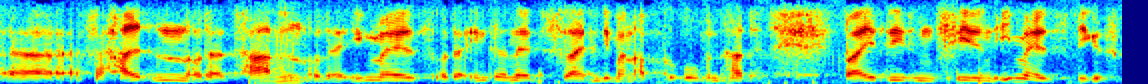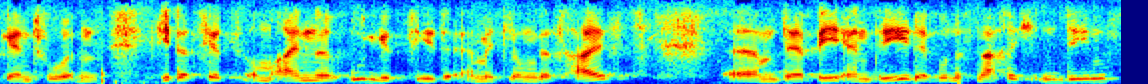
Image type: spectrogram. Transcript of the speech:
äh, Verhalten oder Taten mhm. oder E-Mails oder Internetseiten, die man abgerufen hat. Bei diesen vielen E-Mails, die gescannt wurden, geht es jetzt um eine ungezielte Ermittlung. Das heißt, ähm, der BND, der Bundesnachrichtendienst,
